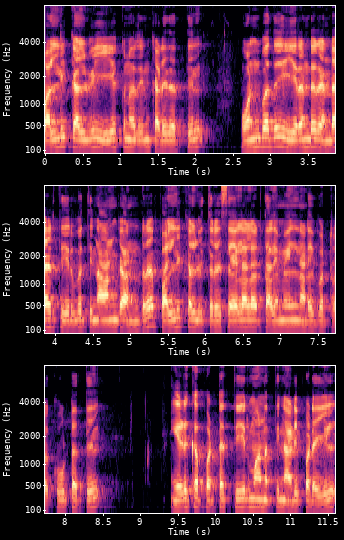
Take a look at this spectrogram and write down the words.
பள்ளி கல்வி இயக்குனரின் கடிதத்தில் ஒன்பது இரண்டு ரெண்டாயிரத்தி இருபத்தி நான்கு அன்று பள்ளி கல்வித்துறை செயலாளர் தலைமையில் நடைபெற்ற கூட்டத்தில் எடுக்கப்பட்ட தீர்மானத்தின் அடிப்படையில்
